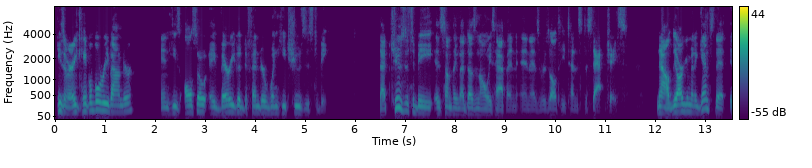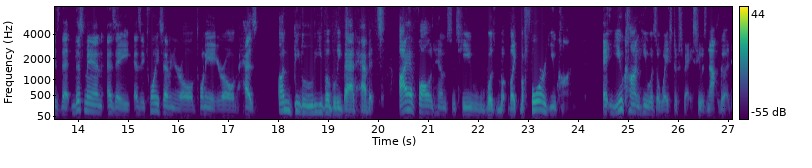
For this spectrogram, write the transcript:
He's a very capable rebounder, and he's also a very good defender when he chooses to be. That chooses to be is something that doesn't always happen, and as a result, he tends to stat chase. Now, the argument against it is that this man, as a as a 27 year old, 28 year old, has unbelievably bad habits. I have followed him since he was like before UConn. At UConn, he was a waste of space. He was not good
